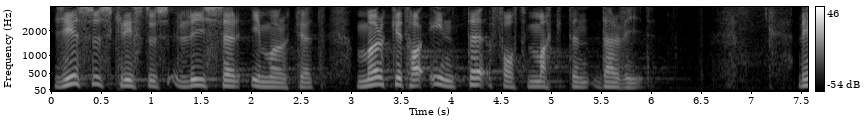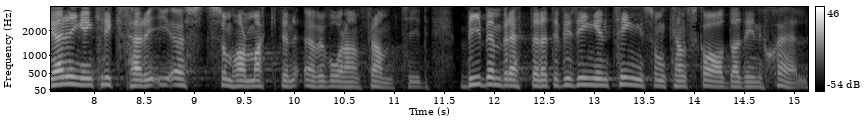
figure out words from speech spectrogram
Jesus Kristus lyser i mörkret. Mörkret har inte fått makten därvid. Det är ingen krigsherre i öst som har makten över vår framtid. Bibeln berättar att det finns ingenting som kan skada din själ.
